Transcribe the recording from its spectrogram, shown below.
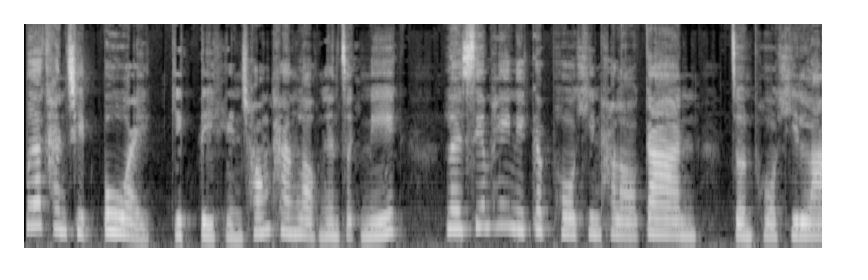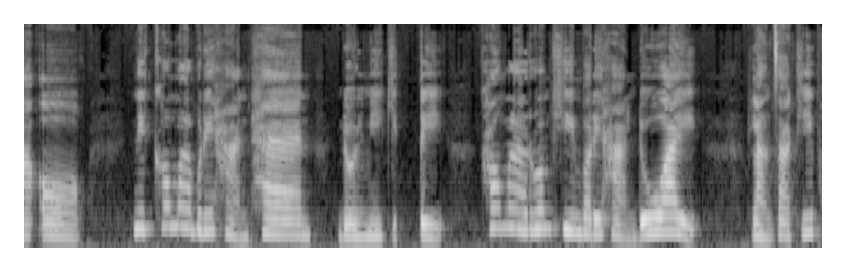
เมื่อคันชิดป่วย กิตติเห็นช่องทางหลอกเงินจากนิก เลยเสี่ยมให้นิกกับโพคินทะเลาะกัน จนโพคินลาออก นิกเข้ามาบริหารแทน โดยมีกิตติเข้ามาร่วมทีมบริหารด้วย หลังจากที่โพ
